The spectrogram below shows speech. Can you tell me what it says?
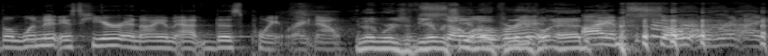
the limit is here, and I am at this point right now. In other words, if I'm you ever so see over political it. ad, I am so over it. I,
